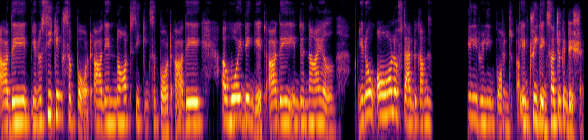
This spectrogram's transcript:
are they you know seeking support? Are they not seeking support? Are they avoiding it? Are they in denial? You know all of that becomes really really important uh, in treating such a condition.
